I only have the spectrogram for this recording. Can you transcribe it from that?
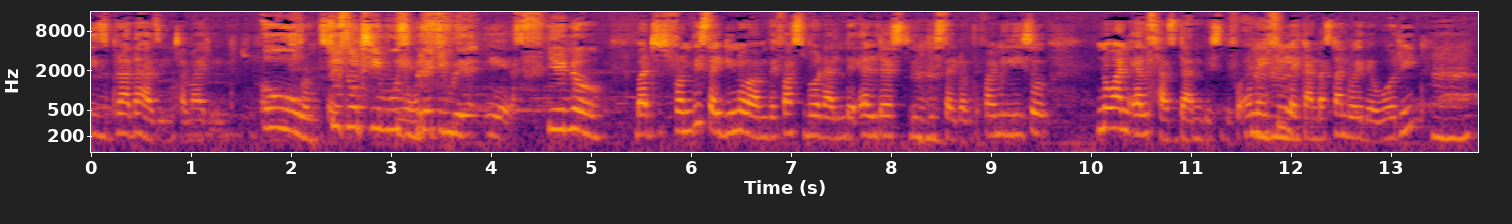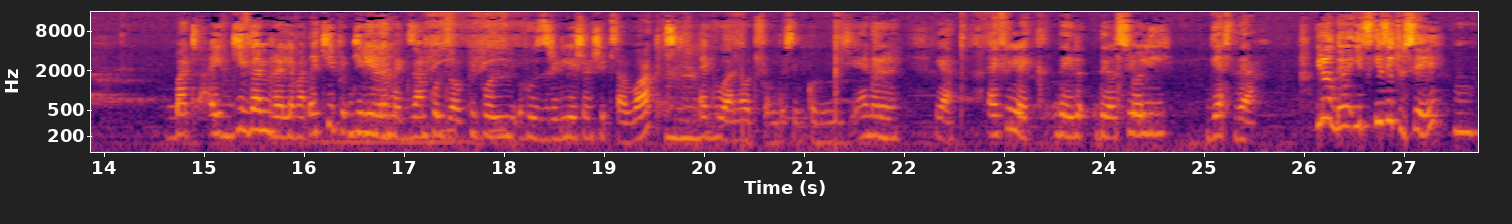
his brother has intermarried. Oh, so it's not him who's Yes. breaking the, Yes. you know. But from this side, you know, I'm the firstborn and the eldest in this mm-hmm. side of the family. So no one else has done this before. And I feel mm-hmm. like I understand why they're worried. Mm-hmm. But I give them relevant, I keep giving Yeah. them examples of people whose relationships have worked and who are not from the same community. And I, yeah, I feel like they'll, they'll slowly get there. You know, it's easy to say, mm.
